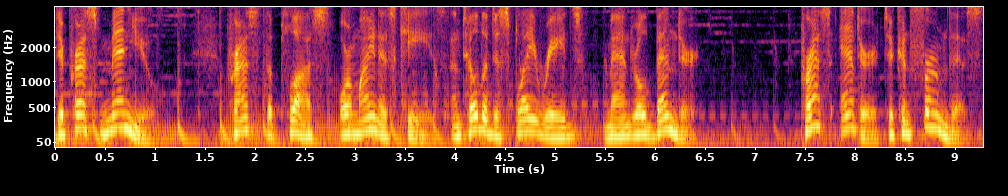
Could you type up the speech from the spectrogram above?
depress Menu. Press the plus or minus keys until the display reads Mandrel Bender. Press Enter to confirm this.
